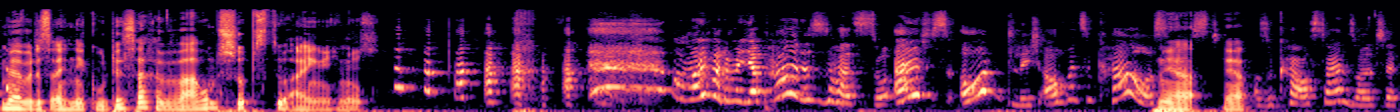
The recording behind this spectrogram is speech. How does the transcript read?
Mir aber das eigentlich eine gute Sache. Warum schubst du eigentlich nicht? Und manchmal mit Japanern ist es halt so, alles ist ordentlich, auch wenn es ein Chaos Ja, ist. ja. Also Chaos sein sollte.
